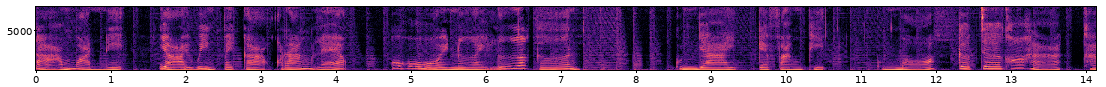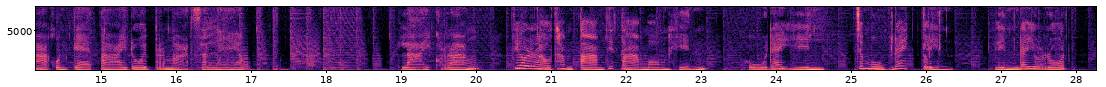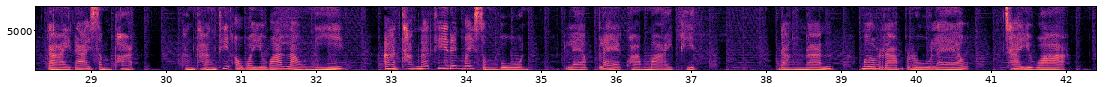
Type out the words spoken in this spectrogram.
สามวันนี้ยายวิ่งไปเก้าครั้งแล้ว โอ้ยเหนื่อยเลือกเกิน คุณยายแกฟังผิด คุณหมอเกือบเจอข้อหาฆ่าคนแก่ตายโดยประมาทซะแล้ว หลายครั้งที่เราทำตามที่ตามองเห็น หูได้ยิน จมูกได้กลิ่น ลิ้นได้รส กายได้สัมผัส ทั้งๆทที่อวัยวะเหล่านี้ อาจทำหน้าที่ได้ไม่สมบูรณ์ แล้วแปลความหมายผิด ดังนั้นเมื่อรับรู้แล้ว ใช่ว่า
